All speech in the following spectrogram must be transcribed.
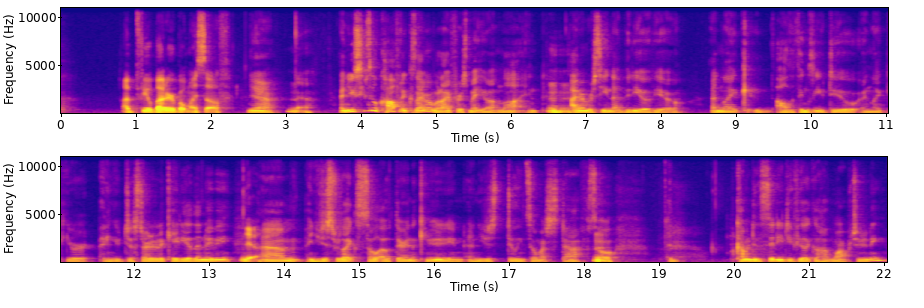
I feel better about myself. Yeah. Yeah. And you seem so confident because I remember when I first met you online, Mm-hmm. I remember seeing that video of you and like all the things that you do and like you're I think you just started Acadia then maybe. Yeah. Um and you just were like so out there in the community and, and you're just doing so much stuff. So Mm. coming to the city, do you feel like you'll have more opportunity?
